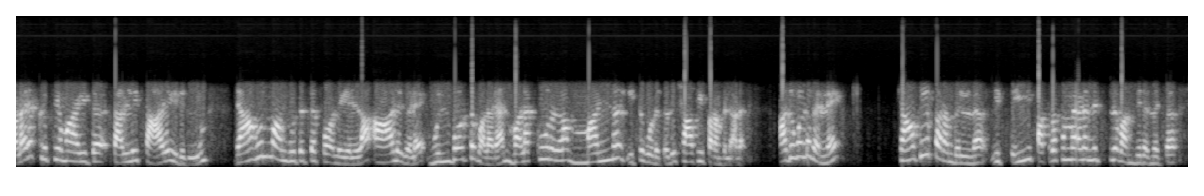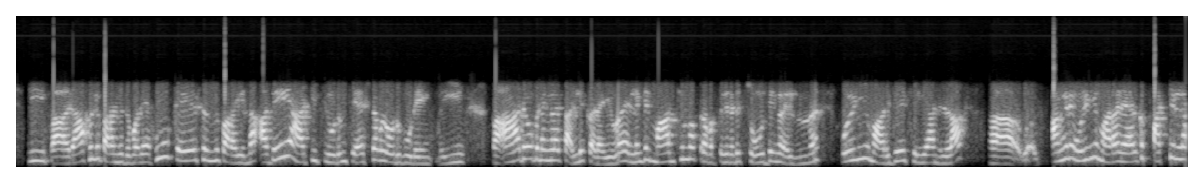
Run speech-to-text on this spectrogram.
വളരെ കൃത്യമായിട്ട് തള്ളി താഴെയിടുകയും രാഹുൽ മാങ്കൂട്ടത്തെ പോലെയുള്ള ആളുകളെ മുൻപോട്ട് വളരാൻ വളക്കൂറുള്ള മണ്ണ് ഇട്ടുകൊടുത്തത് ഷാഫി പറമ്പിലാണ്. അതുകൊണ്ട് തന്നെ ഷാഫി പറമ്പിലിന് ഈ- പത്രസമ്മേളനത്തിൽ വന്നിരുന്നിട്ട് ഈ രാഹുൽ പറഞ്ഞതുപോലെ ഹൂ കേസ് എന്ന് പറയുന്ന അതേ ആറ്റിറ്റ്യൂഡും ചേഷ്ടകളോടുകൂടെയും ഈ ആരോപണങ്ങളെ തള്ളിക്കളയുക അല്ലെങ്കിൽ മാധ്യമ പ്രവർത്തകരുടെ ചോദ്യങ്ങളിൽ നിന്ന് ഒഴിഞ്ഞു മാറുകയോ ചെയ്യാനുള്ള അങ്ങനെ ഒഴിഞ്ഞു മാറാൻ അയാൾക്ക് പറ്റില്ല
